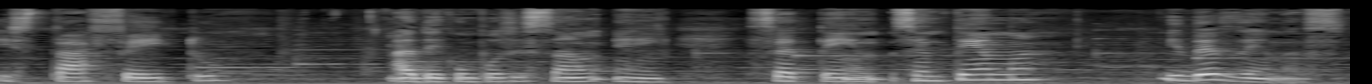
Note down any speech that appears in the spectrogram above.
está feito a decomposição em centena e dezenas.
